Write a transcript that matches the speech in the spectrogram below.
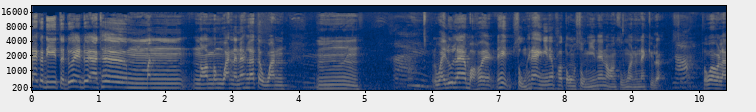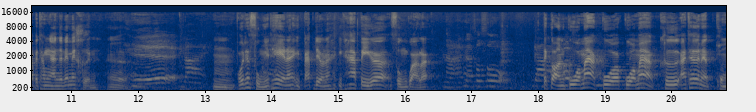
ได้ก็ดี แต่ด้วยด้วยอาเธอร์มันนอนบางวันนะนะแล้วแต่วัน อืมค่ะวัยรุ่นแรกบอกเขาไปเฮ้ยสูงให้ได้อย่างนี้นะพอโตสูงนี้แน่นอนสูงกว่านั้นแน่อยู่แล้วเนาะเพราะว่าเวลาไปทำงานจะได้ไม่เขินเออเออได้อืมโอ้ยถ้าสูงนี่เท่นะอีกแป๊บเดียวนะอีก5ปีก็สูงกว่าแล้วนะเธอสู้ๆ แต่ก่อนกลัวมากกลัวกลัวมาก คืออาเธอร์เนี่ยผม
